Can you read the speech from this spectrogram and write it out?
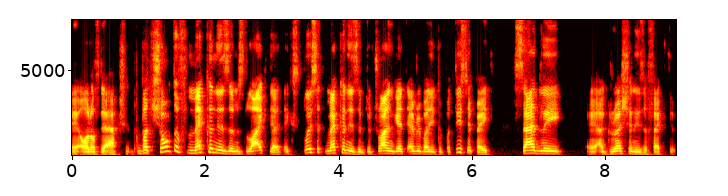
uh, all of the action. But short of mechanisms like that, explicit mechanism to try and get everybody to participate, sadly, uh, aggression is effective.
